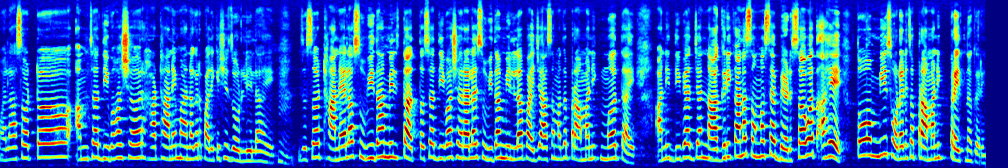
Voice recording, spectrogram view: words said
मला असं वाटतं आमचा दिवा शहर हा ठाणे महानगरपालिकेशी जोडलेला आहे. जसं ठाण्याला सुविधा मिळतात तसं दिवा शहराला सुविधा मिळला पाहिजे असं माझं प्रामाणिक मत आहे. आणि दिव्यात ज्या नागरिकांना समस्या भेडसावत आहे तो मी सोडवण्याचा प्रामाणिक प्रयत्न करेन.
